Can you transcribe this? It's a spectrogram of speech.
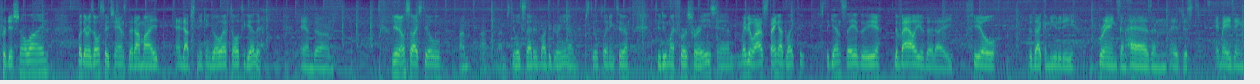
traditional line but there is also a chance that i might end up sneaking go left altogether. And um, you know, so I still I'm, I'm, I'm still excited about the green. I'm still planning to to do my first race. And maybe last thing I'd like to just again say the the value that I feel that that community brings and has, and it's just amazing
